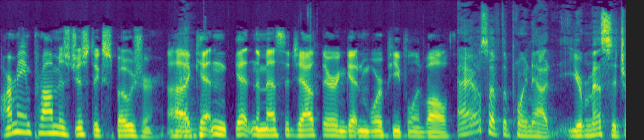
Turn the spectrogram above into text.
our main problem is just exposure, uh, getting getting the message out there and getting more people involved. I also have to point out your message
